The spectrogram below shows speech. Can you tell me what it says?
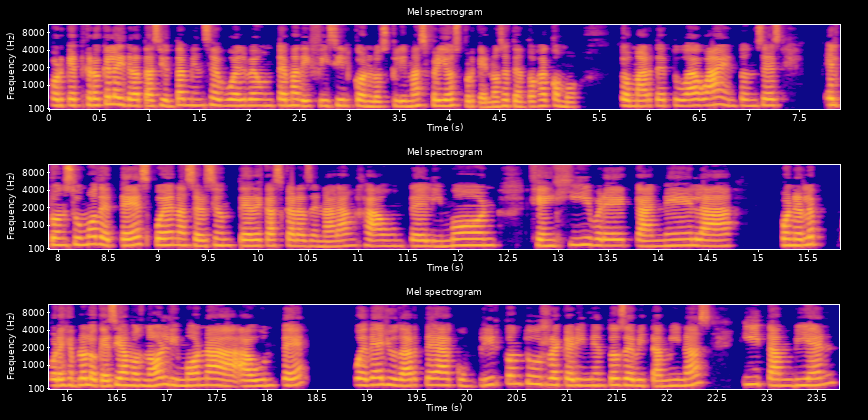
porque creo que la hidratación también se vuelve un tema difícil con los climas fríos porque no se te antoja como tomarte tu agua. Entonces, el consumo de tés pueden hacerse un té de cáscaras de naranja, un té de limón, jengibre, canela, ponerle, por ejemplo, lo que decíamos, ¿no? Limón a, a un té puede ayudarte a cumplir con tus requerimientos de vitaminas y también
